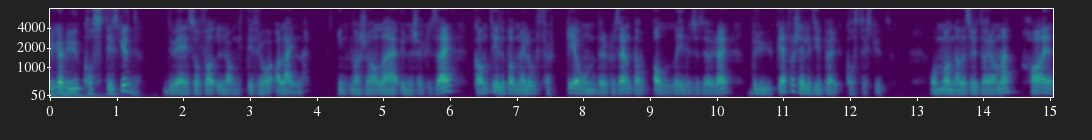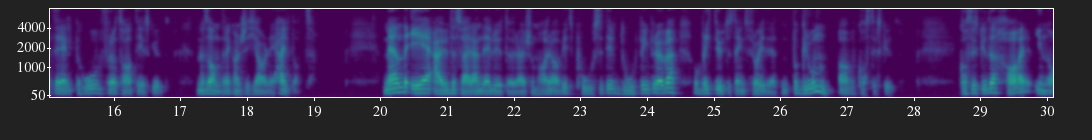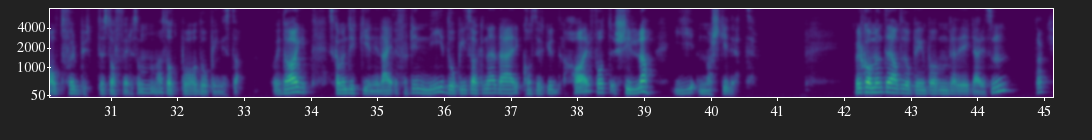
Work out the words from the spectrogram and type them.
Bruker du kosttilskudd? Du er i så fall langt ifra aleine. Internasjonale undersøkelser kan tyde på at mellom 40 og 100% av alle idrettsutøvere bruker forskjellige typer kosttilskudd. Og mange av disse utøverne har et reelt behov for å ta tilskudd, mens andre kanskje ikke har det i hele tatt. Men det er òg dessverre en del utøvere som har avgitt positiv dopingprøve og blitt utestengt fra idretten pga. kosttilskudd. Kosttilskuddet har inneholdt forbudte stoffer som har stått på dopinglista. Og i dag skal vi dykke inn i de 49 dopingsakene der kosttilskudd har fått skylda i norsk idrett. Velkommen til Antidopingpodden, Fredrik Lauritzen. Takk.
